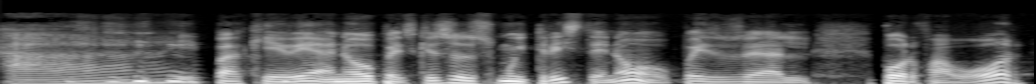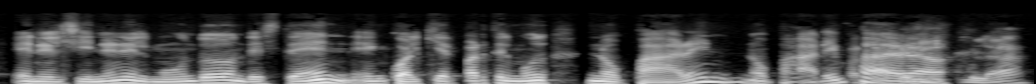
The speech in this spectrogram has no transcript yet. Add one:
Ay, para que vean, no, pues que eso es muy triste, ¿no? Pues, o sea, el- por favor, en el cine, en el mundo, donde estén, en cualquier parte del mundo, no paren, no paren Para la para... película.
